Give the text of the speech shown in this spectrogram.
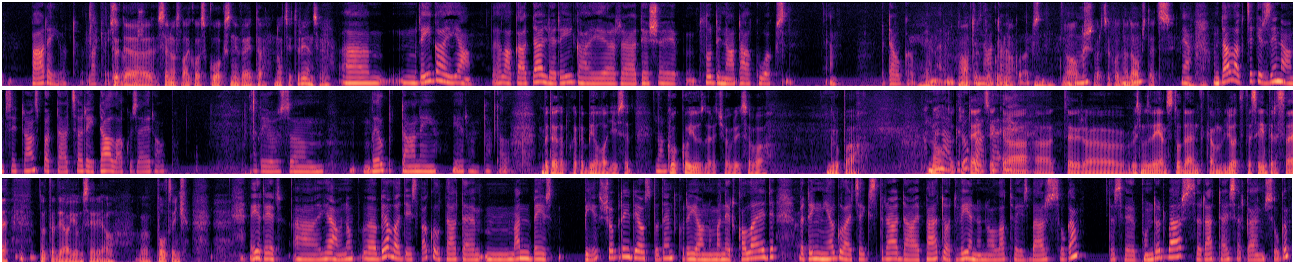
pārējot Latvijas Tad uh, senos laikos koks neveida no citurienes? Um, Rīgā, jā. Lielākā daļa Rīgā ir tieši pludinātā koksne. Jā. Auga, piemēram, pludinātā no, koksne. Mm, no augšas, var sakot, no mm -hmm. augstecas. Jā, mhm. un tālāk, cik ir zināms, ir transportēts arī tālāk uz Eiropu. Arī uz um, Lielbritāniju ir un tā tālāk. Bet tagad atpakaļ pie bioloģijas. Ko, ko jūs darat šobrīd savā grupā? Nu, tu, tu grupā, teici, ka, ka tev ir vismaz viens students, kam ļoti tas interesē. nu, tad jau jums ir jau pulciņš. Ir, ir. Jā, nu, bioloģijas fakultātē man bija bija šobrīd jau studenti, kuri jau nu, man ir kolēģi, bet viņi ilglaicīgi strādāja pētot vienu no Latvijas bērnu sugām. Tas ir pundurbērs, reta aizsargājuma suga.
